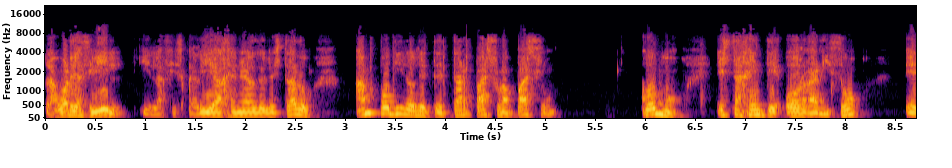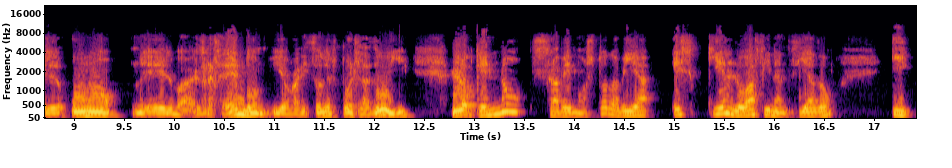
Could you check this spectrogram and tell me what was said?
la Guardia Civil y la Fiscalía General del Estado han podido detectar paso a paso cómo esta gente organizó el, uno, el, referéndum y organizó después la DUI, lo que no sabemos todavía es quién lo ha financiado y,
